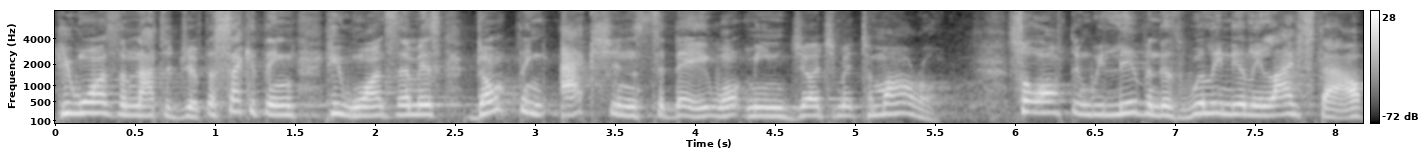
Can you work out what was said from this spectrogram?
He wants them not to drift. The second thing he wants them is don't think actions today won't mean judgment tomorrow. So often we live in this willy nilly lifestyle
